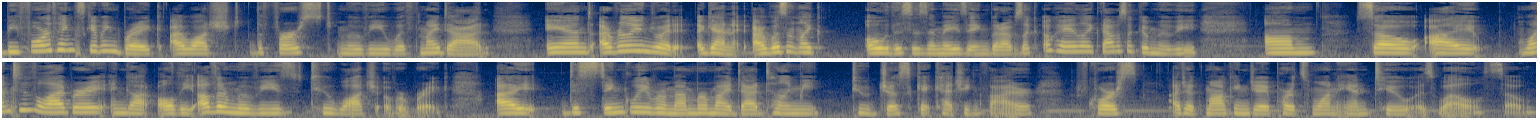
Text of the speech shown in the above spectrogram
before Thanksgiving break, I watched the first movie with my dad and I really enjoyed it. Again, I wasn't like, "Oh, this is amazing," but I was like, "Okay, like that was a good movie." Um so I went to the library and got all the other movies to watch over break. I distinctly remember my dad telling me to just get Catching Fire. Of course, I took Mockingjay parts 1 and 2 as well. So,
